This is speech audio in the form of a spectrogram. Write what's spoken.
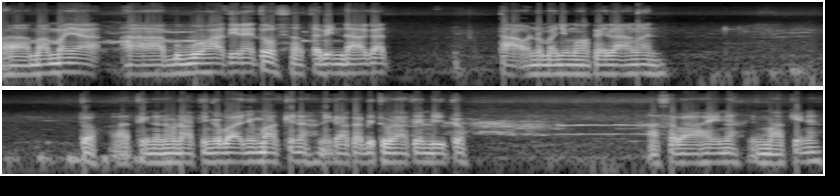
Ah, mamaya ah, bubuhati na ito sa tabing dagat. Tao naman yung mga kailangan. Ito, ah, tingnan natin kabahan yung makina. Nikakabit ho natin dito. Nasa bahay na yung makina.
